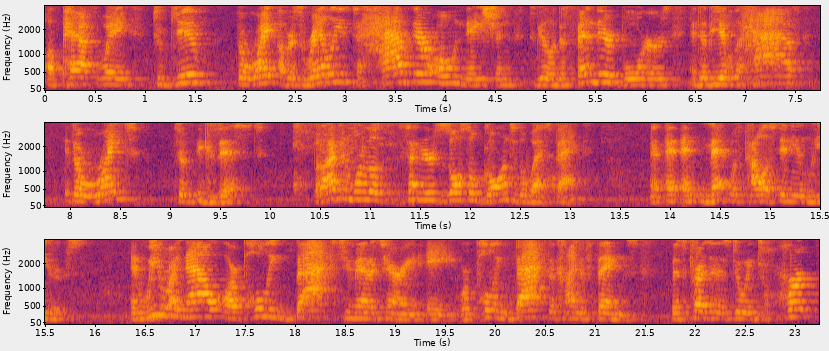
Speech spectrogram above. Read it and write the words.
a pathway to give the right of Israelis to have their own nation, to be able to defend their borders, and to be able to have the right to exist. But I've been one of those senators who's also gone to the West Bank and, and, met with Palestinian leaders. And we right now are pulling back humanitarian aid. We're pulling back the kind of things this president is doing to hurt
